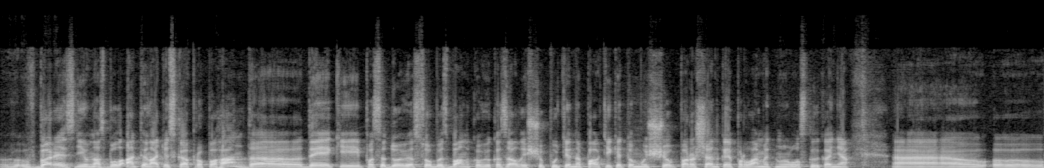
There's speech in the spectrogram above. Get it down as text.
В березні у нас була антинатівська пропаганда. Деякі посадові особи з банкової казали, що Путін напав тільки тому, що Порошенко і парламент минулого скликання е, е,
